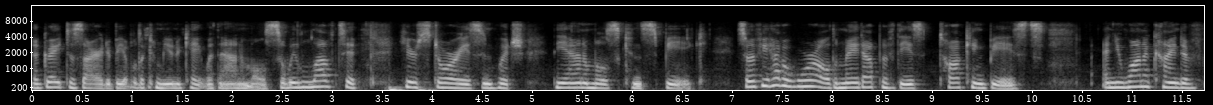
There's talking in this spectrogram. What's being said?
a great desire to be able to communicate with animals. So we love to hear stories in which the animals can speak. So if you have a world made up of these talking beasts, and you want a kind of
